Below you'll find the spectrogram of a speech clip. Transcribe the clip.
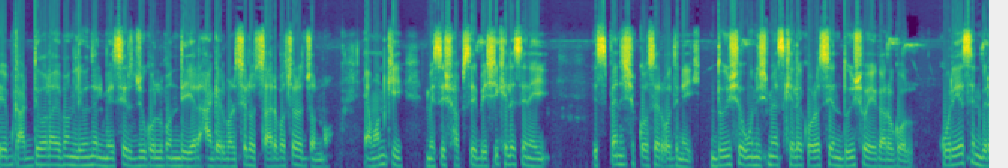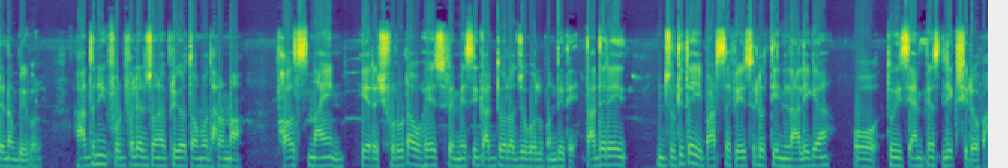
পেপ, গার্দিওলা এবং লিওনেল মেসির যুগলবন্দি এর আগের বার ছিল চার বছরের জন্য। এমনকি মেসি সবচেয়ে বেশি খেলেছেন এই স্প্যানিশ কোচের অধীনেই। দুইশো উনিশ ম্যাচ খেলে করেছেন দুইশো এগারো গোল, করিয়েছেন বিরানব্বই গোল। আধুনিক ফুটবলের জনপ্রিয়তম ধারণা ফলস নাইন এর শুরুটাও হয়েছিল মেসি গার্দিওলা যুগলবন্দিতে। তাদের এই জুটিতেই বার্সা পেয়েছিল তিন লা লিগা ও দুই চ্যাম্পিয়ন্স লিগ শিরোপা।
